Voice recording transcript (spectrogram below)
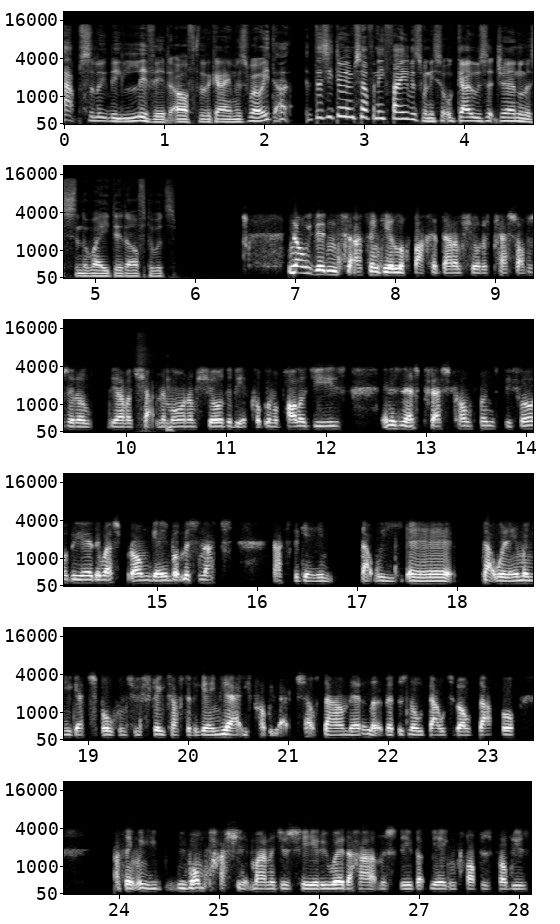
absolutely livid after the game as well. He, uh, does he do himself any favours when he sort of goes at journalists in the way he did afterwards? No, he didn't. I think he'll look back at that. I'm sure his press officer will have a chat in the morning. I'm sure there'll be a couple of apologies in his next press conference before the uh, the West Brom game. But listen, that's that's the game that we uh, that we're in when you get spoken to straight after the game. Yeah, he's probably let himself down there a little bit. There's no doubt about that. But I think when you we want passionate managers here who wear the heart and the sleeve, that Jurgen Klopp is probably as,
